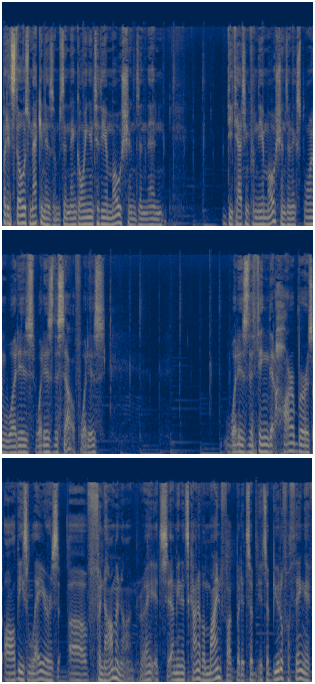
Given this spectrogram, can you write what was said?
But it's those mechanisms and then going into the emotions and then detaching from the emotions and exploring what is what is the self, what is what is the thing that harbors all these layers of phenomenon, right? It's I mean it's kind of a mind fuck, but it's a it's a beautiful thing if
